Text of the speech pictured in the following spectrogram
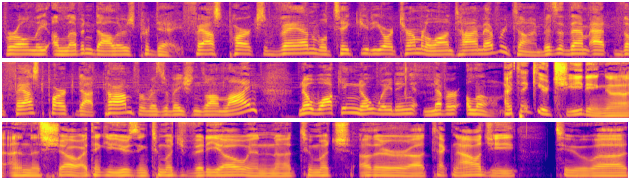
for only $11 per day. Fast Park's van will take you to your terminal on time every time. Visit them at thefastpark.com for reservations online. No walking, no waiting, never alone. I think you're cheating uh, on this show. I think you're using too much video and uh, too much other uh, technology to uh,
